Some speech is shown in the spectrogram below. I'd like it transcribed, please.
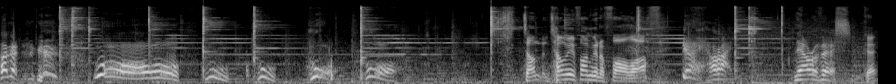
I've got. Tell, me- tell me if I'm gonna fall off. Yeah, all right. Now reverse. Okay.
